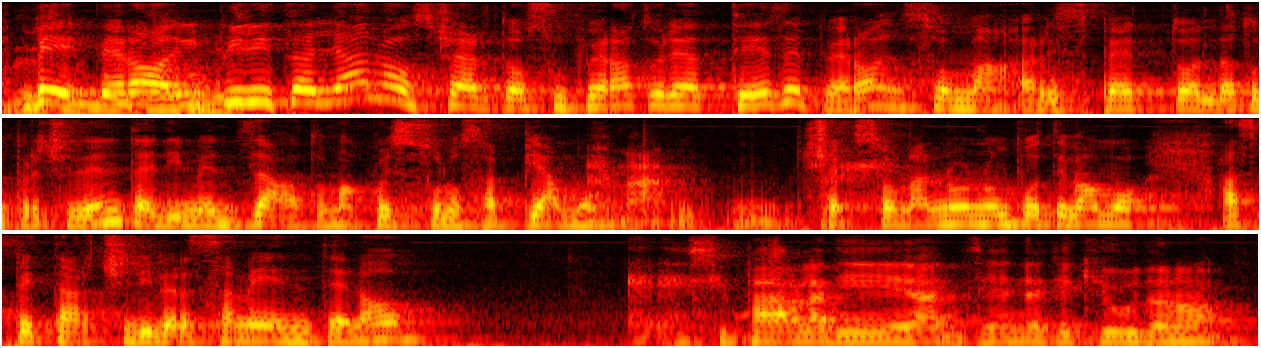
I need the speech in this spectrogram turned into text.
Beh, però il PIL italiano certo ha superato le attese, però insomma rispetto al dato precedente è dimezzato, ma questo lo sappiamo, eh, ma, cioè, insomma non, non, potevamo aspettarci diversamente, no? Eh, si parla di aziende che chiudono,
